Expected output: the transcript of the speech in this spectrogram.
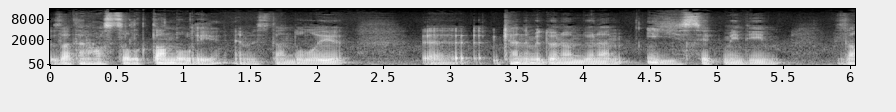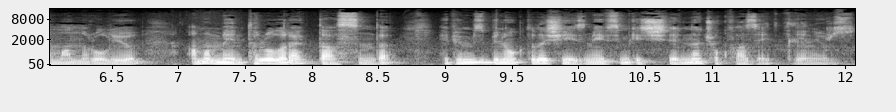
zaten hastalıktan dolayı, MS'den dolayı e, kendimi dönem dönem iyi hissetmediğim zamanlar oluyor. Ama mental olarak da aslında hepimiz bir noktada şeyiz mevsim geçişlerinden çok fazla etkileniyoruz.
